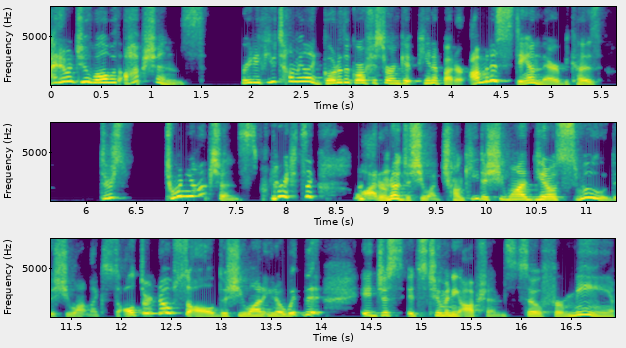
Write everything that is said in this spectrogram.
I don't do well with options, right? If you tell me, like, go to the grocery store and get peanut butter, I'm going to stand there because there's too many options, right? It's like, well, I don't know. Does she want chunky? Does she want, you know, smooth? Does she want like salt or no salt? Does she want, you know, with the, it just, it's too many options. So for me,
